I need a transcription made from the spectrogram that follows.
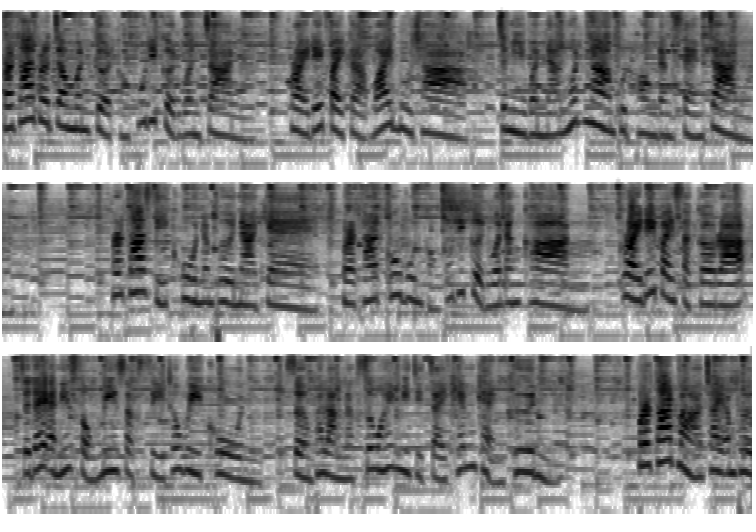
พระธาตุประจำวันเกิดของผู้ที่เกิดวันจันทร์ ใครได้ไปกราบไหว้บูชา จะมีวันนางดงามผุดพองดังแสงจันทร์พระธาตุสีคูนอำเภอนาแกพระธาตุคู่บุญของผู้ที่เกิดวันอังคาร ใครได้ไปสักการะจะได้อนิสงส์มีศักดิ์ศรีทวีคูณ เสริมพลังนักสู้ให้มีจิตใจเข้มแข็งขึ้น พระธาตุมหาชัยอำเภอ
